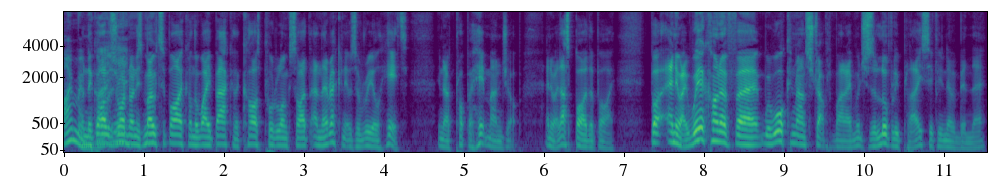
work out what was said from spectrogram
I remember. And the guy that, was yeah. riding on his motorbike on the way back, and the cars pulled alongside, and they reckon it was a real hit, you know, proper hitman job. Anyway, that's by the by. But anyway, we're kind of uh, we're walking around Stratford upon Avon, which is a lovely place if you've never been there.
